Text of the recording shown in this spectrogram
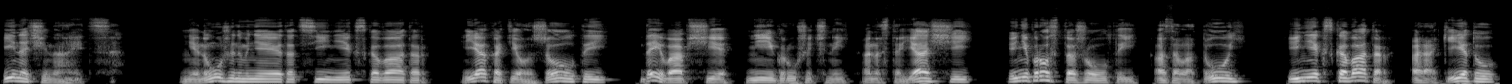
и начинается. Не нужен мне этот синий экскаватор, я хотел желтый, да и вообще не игрушечный, а настоящий, и не просто желтый, а золотой, и не экскаватор, а ракету,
